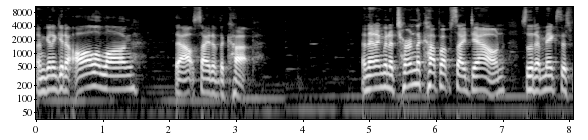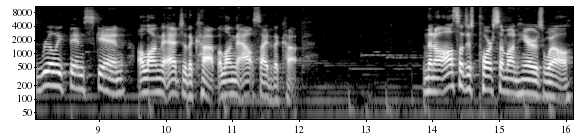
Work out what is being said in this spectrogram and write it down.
I'm gonna get it all along the outside of the cup. And then I'm gonna turn the cup upside down so that it makes this really thin skin along the edge of the cup, along the outside of the cup. And then I'll also just pour some on here as well.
